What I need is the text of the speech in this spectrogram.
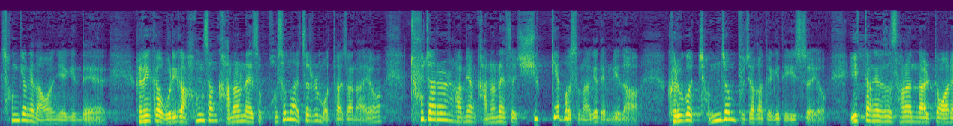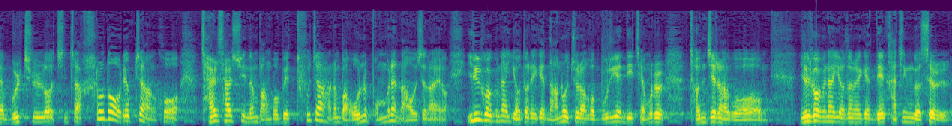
성경에 나온 얘기인데. 그러니까 우리가 항상 가난에서 벗어나지를 못하잖아요. 투자를 하면 가난에서 쉽게 벗어나게 됩니다. 그리고 점점 부자가 되게 돼 있어요. 이 땅에서 사는 날 동안에 물질로 진짜 하루도 어렵지 않고 잘 살 수 있는 방법에 투자하는 방 오늘 본문에 나오잖아요. 일곱이나 여덟에게 나눠주라고 무리에 네 재물을 던지라고 일곱이나 여덟에게 내 가진 것을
